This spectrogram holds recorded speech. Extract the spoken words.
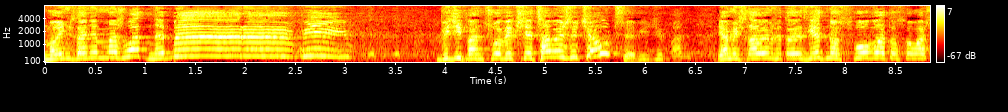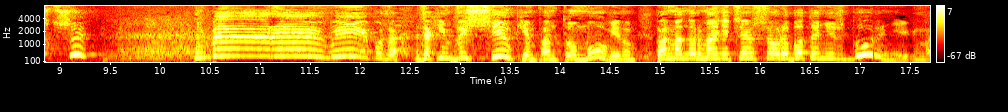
Moim zdaniem masz ładne brwi. Widzi pan, człowiek się całe życie uczy, widzi pan? Ja myślałem, że to jest jedno słowo, a to są aż trzy. Brwi! Boże, z jakim wysiłkiem pan to mówi. No, pan ma normalnie cięższą robotę niż górnik. No.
